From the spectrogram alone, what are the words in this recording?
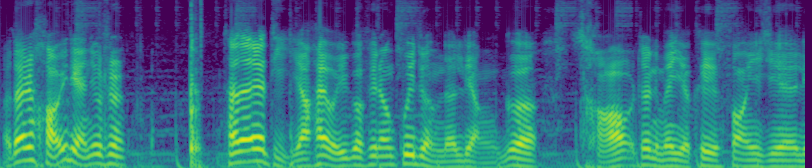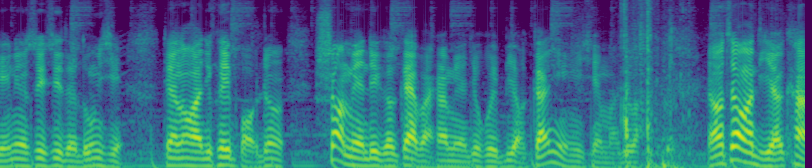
啊，但是好一点就是。它在这底下还有一个非常规整的两个槽，这里面也可以放一些零零碎碎的东西，这样的话就可以保证上面这个盖板上面就会比较干净一些嘛，对吧？然后再往底下看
